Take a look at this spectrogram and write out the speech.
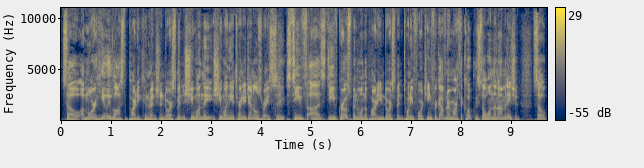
So, uh, Maura Healey lost the party convention endorsement, and she won the she won the attorney general's race. See. Steve uh, Steve Grossman won the party endorsement in 2014 for governor. Martha Coakley still won the nomination. So,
